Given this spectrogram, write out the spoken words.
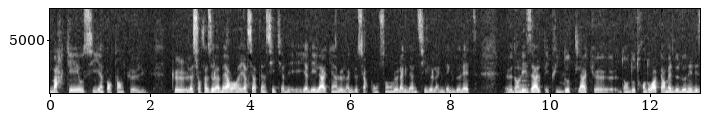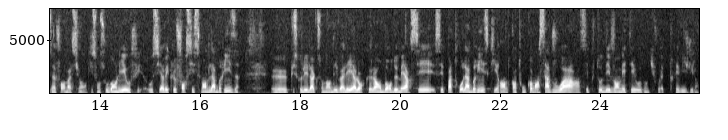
marquée, aussi importante que, que la surface de la mer. Alors, il y a certains sites, il y a des, il y a des lacs, hein, le lac de Serponçon, le lac d'Annecy, le lac d'Aigbelette, euh, dans les Alpes, et puis d'autres lacs euh, dans d'autres endroits permettent de donner des informations qui sont souvent liées au, aussi avec le forcissement de la brise. Euh, puisque les lacs sont dans des vallées, alors que là en bord de mer, c'est c'est pas trop la brise qui rentre. Quand on commence à voir, c'est plutôt des vents météo, donc il faut être très vigilant.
